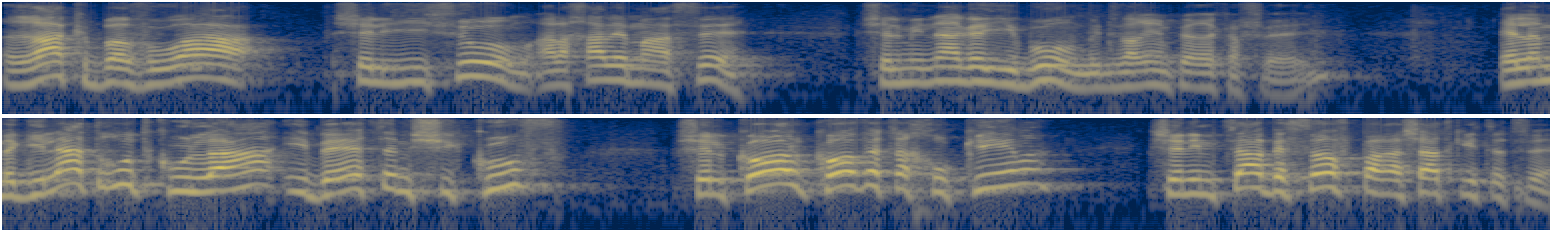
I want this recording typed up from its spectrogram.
רק בבואה של יישום הלכה למעשה של מנהג הייבום בדברים פרק כ"ה, אלא מגילת רות כולה היא בעצם שיקוף של כל קובץ החוקים שנמצא בסוף פרשת כי תצא.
